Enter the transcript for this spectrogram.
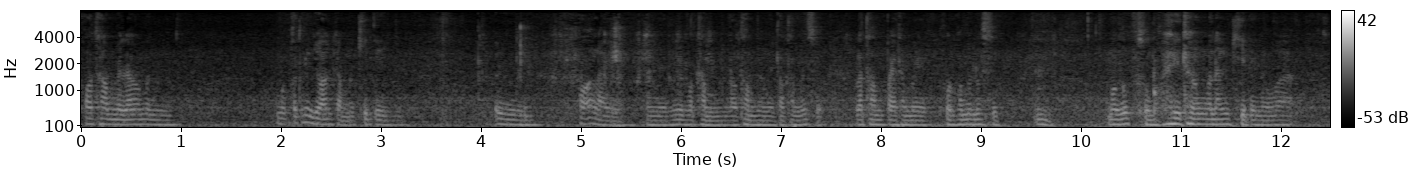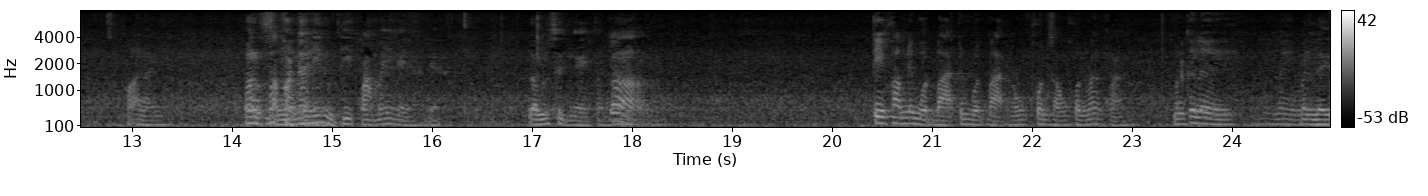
พอทำไปแล้วมัน มันก็ต้องย้อนกลับมาคิดเองเออเพราะอะไรทำไมที่เราทำเราทำทำไมเราทำไม่สุดเราทำไปทำไมคนเขาไม่รู้สึกอืมมันก็สมให้ทั้งมานั่งคิดเองนะว่า เพราะอะไร เพราะเพราะก่อนหน้านี้หนูตีความไม่ยังไงนะเนี่ย เรารู้สึกไงตอนนั้นก็ตีความในบทบาทเป็นบทบาทของคนสองคนมากกว่า มันก็เลยไม่มันเลย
